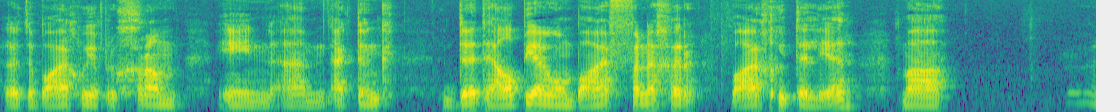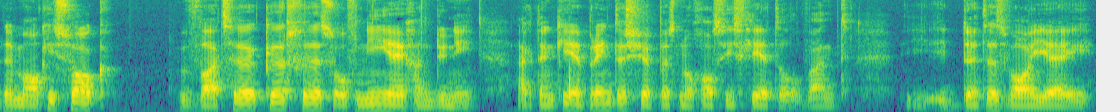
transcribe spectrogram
hulle het 'n baie goeie program en ehm um, ek dink dit help jou om baie vinniger baie goed te leer, maar dit maak nie saak wat se kursus of nie jy gaan doen nie. Ek dink die apprenticeship is nogal die sleutel want dit is waar jy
